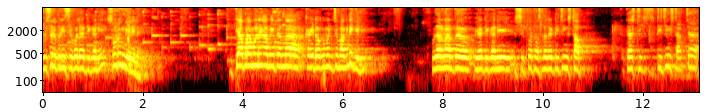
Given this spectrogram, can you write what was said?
दुसरे प्रिन्सिपल या ठिकाणी सोडून गेलेले आहे त्याप्रमाणे आम्ही त्यांना काही डॉक्युमेंटची मागणी केली. उदाहरणार्थ या ठिकाणी शिकवत असलेले टीचिंग स्टाफ त्या टीचिंग स्टाफच्या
